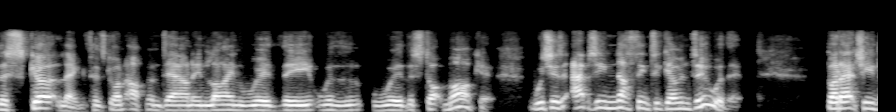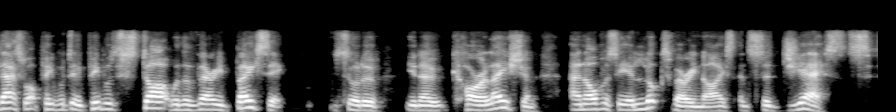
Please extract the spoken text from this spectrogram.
the skirt length has gone up and down in line with the with with the stock market, which is absolutely nothing to go and do with it but actually that's what people do people start with a very basic sort of you know correlation and obviously it looks very nice and suggests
